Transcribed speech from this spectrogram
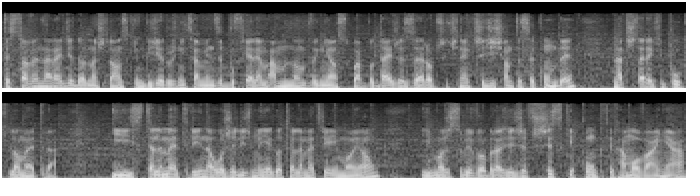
testowy na rajdzie dolnośląskim, gdzie różnica między bufierem a mną wyniosła bodajże 0,3 sekundy na 4,5 kilometra. I z telemetrii nałożyliśmy jego telemetrię i moją i możesz sobie wyobrazić, że wszystkie punkty hamowania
